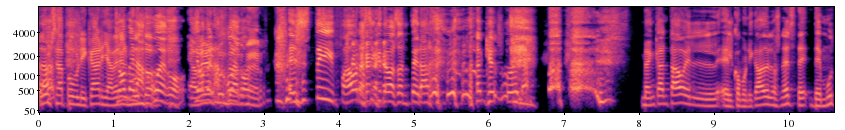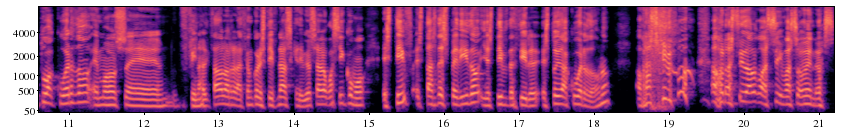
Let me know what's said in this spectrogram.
Pulsa publicar y a ver yo el me mundo. La juego, yo me la juego. Steve, ahora sí que te vas a enterar. la que suena. Me ha encantado el, comunicado de los Nets. De, mutuo acuerdo hemos eh, finalizado la relación con Steve Nash, que debió ser algo así como Steve, estás despedido y Steve decir, estoy de acuerdo, ¿no? Habrá sido, habrá sido algo así, más o menos.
